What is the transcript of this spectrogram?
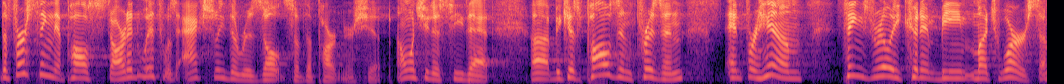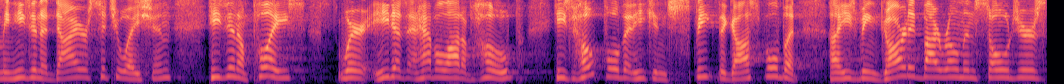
The first thing that Paul started with was actually the results of the partnership. I want you to see that uh, because Paul's in prison, and for him, things really couldn't be much worse. I mean, he's in a dire situation, he's in a place where he doesn't have a lot of hope. He's hopeful that he can speak the gospel, but uh, he's being guarded by Roman soldiers.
